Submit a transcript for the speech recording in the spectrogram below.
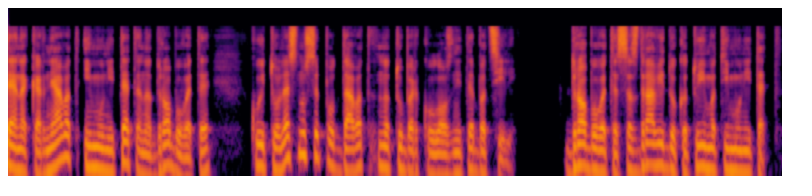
Те накърняват имунитета на дробовете, които лесно се поддават на туберкулозните бацили. Дробовете са здрави, докато имат имунитет.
